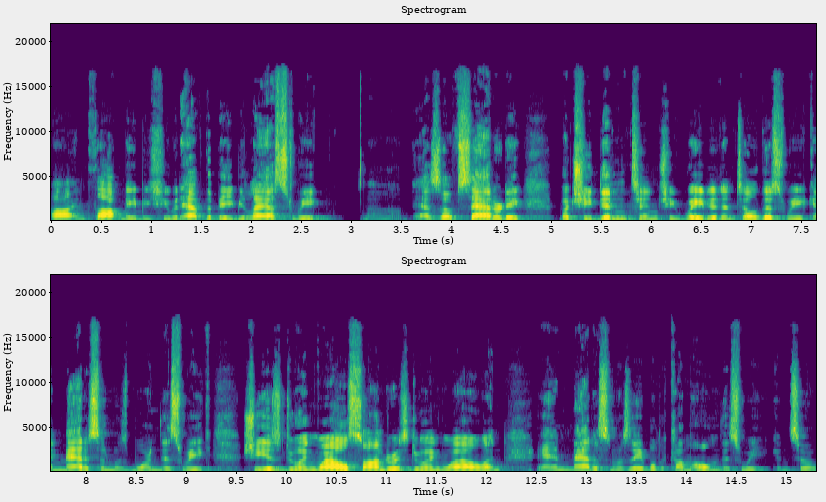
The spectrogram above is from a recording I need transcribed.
uh, and thought maybe she would have the baby last week uh, as of Saturday, but she didn't, and she waited until this week. And Madison was born this week. She is doing well. Sandra is doing well, and and Madison was able to come home this week, and so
